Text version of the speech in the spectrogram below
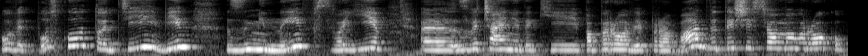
у відпустку, тоді він змінив свої е, звичайні такі паперові права 2007 року.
